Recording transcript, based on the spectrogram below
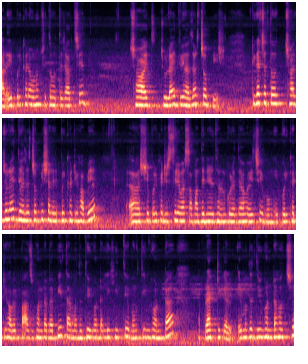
আর এই পরীক্ষাটা অনুষ্ঠিত হতে যাচ্ছে ছয় জুলাই দুই হাজার চব্বিশ। ঠিক আছে, তো ছয় জুলাই দুই হাজার চব্বিশ সালের পরীক্ষাটি হবে। সে পরীক্ষাটির সিলেবাস আমাদের নির্ধারণ করে দেওয়া হয়েছে এবং এই পরীক্ষাটি হবে পাঁচ ঘণ্টা ব্যাপী। তার মধ্যে দুই ঘণ্টা লিখিত এবং তিন ঘণ্টা প্র্যাকটিক্যাল এর মধ্যে দুই ঘণ্টা হচ্ছে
